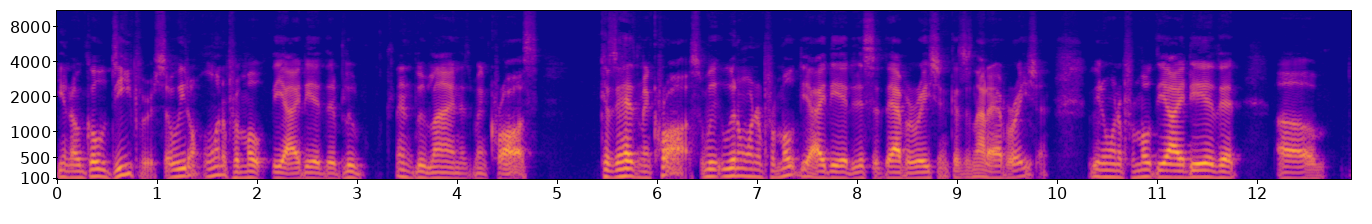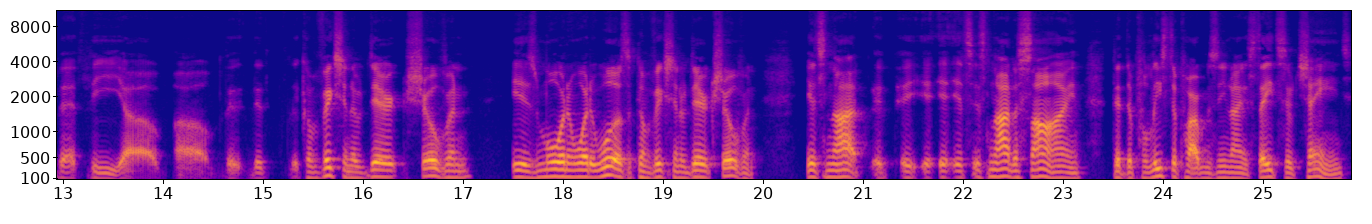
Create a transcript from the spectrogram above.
you know, go deeper. So we don't want to promote the idea that blue thin blue line has been crossed because it hasn't been crossed. We, we don't want to promote the idea that this is aberration because it's not an aberration. We don't want to promote the idea that uh, that the, uh, uh, the, the the conviction of Derek Chauvin is more than what it was a conviction of Derek Chauvin it's not it, it, it's it's not a sign that the police departments in the United States have changed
